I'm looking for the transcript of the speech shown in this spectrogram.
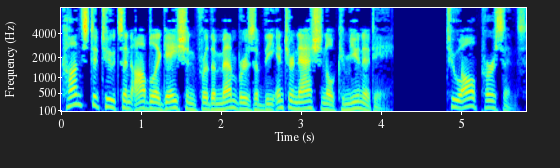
constitutes an obligation for the members of the international community to all persons.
